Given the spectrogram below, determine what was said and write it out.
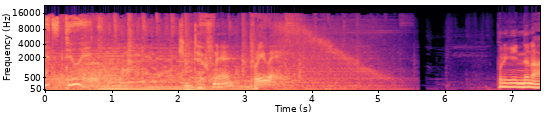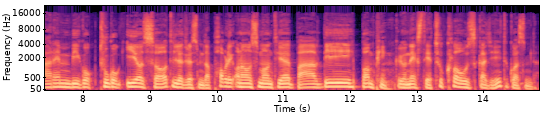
let's do it. 김태훈의 Freeway. 분위기 있는 R&B 곡 두 곡 이어서 들려드렸습니다. Public Announcement의 Body Bumping 그리고 Next의 Too Close까지 듣고 왔습니다.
